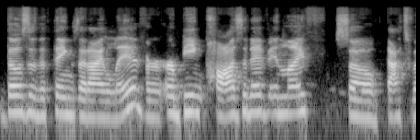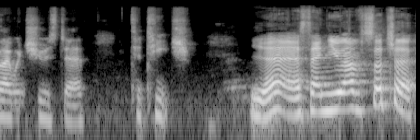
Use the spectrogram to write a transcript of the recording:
Those are the things that I live or, or being positive in life. So that's what I would choose to to teach. Yes, and you have such a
